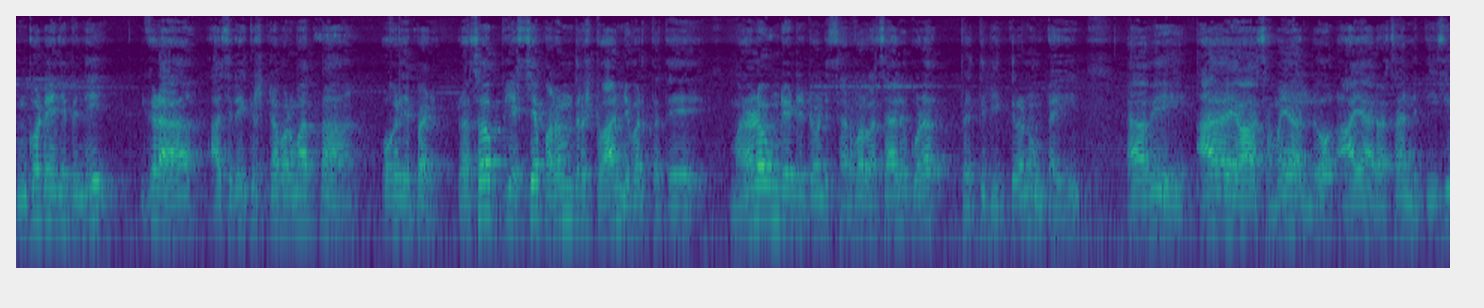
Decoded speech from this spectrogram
ఇంకోటి ఏం చెప్పింది? ఇక్కడ ఆ శ్రీకృష్ణ పరమాత్మ ఒకటి చెప్పాడు. రసోప్యస్య పరం దృష్ట్వా నివర్తతే. మనలో ఉండేటటువంటి సర్వరసాలు కూడా ప్రతి వ్యక్తిలోనూ ఉంటాయి. అవి ఆయా సమయాల్లో ఆయా రసాన్ని తీసి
